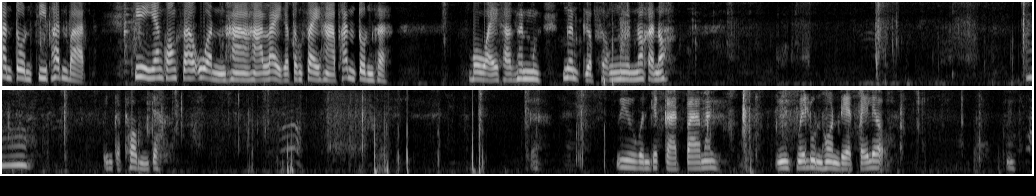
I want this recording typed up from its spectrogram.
พันต้นสี่พันบาท ที่ยังของสาวอ้วนหาหาไร่ก็ต้องใส่หาพันต้นค่ะบ่ไหวค่ะ เงินเงินเกือบสองหมื่นเนาะค่ะเนาะเป็นกระท่อมจ้ะวิวบรรยากาศป่ามัน อืมไว้รุ่นหอนแดดไปแล้ว ใช่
